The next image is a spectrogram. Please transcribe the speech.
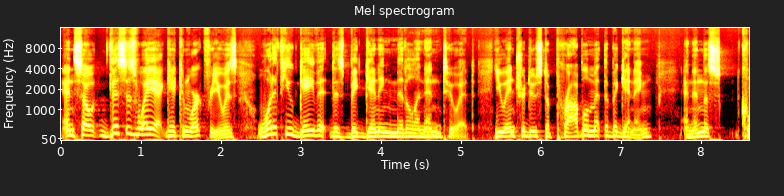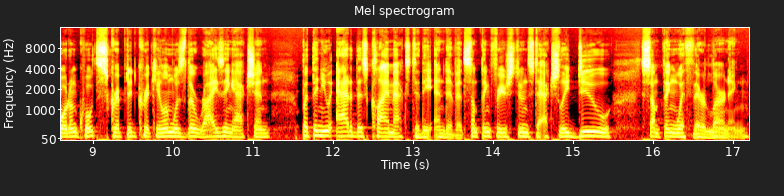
And so this is way it can work for you is what if you gave it this beginning, middle, and end to it? You introduced a problem at the beginning and then the quote unquote scripted curriculum was the rising action. But then you added this climax to the end of it, something for your students to actually do something with their learning.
